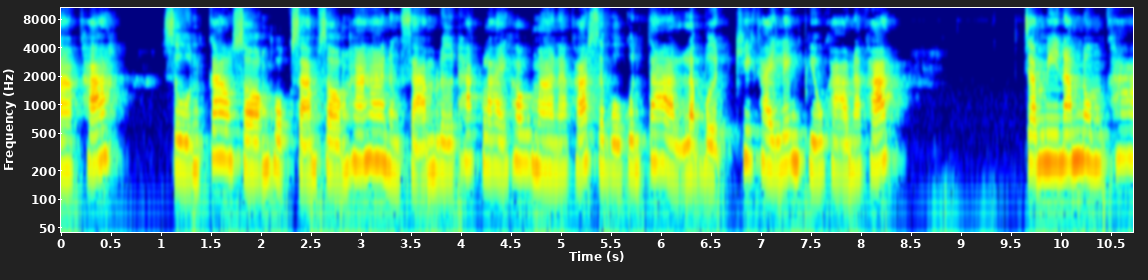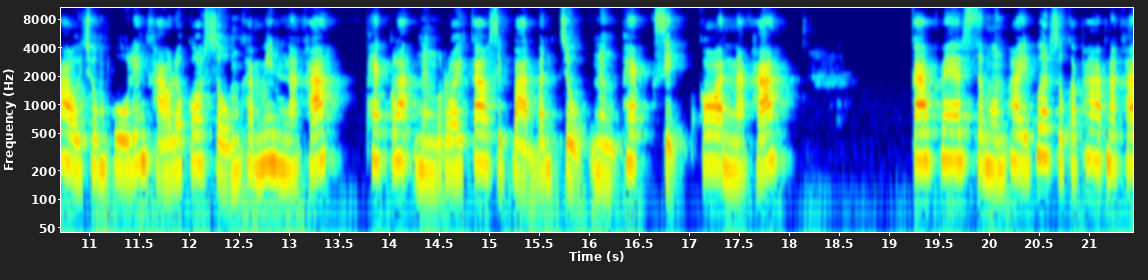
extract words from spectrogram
นะคะ0926325513 หรือทักไลน์เข้ามานะคะ สบู่กุนต้าระเบิดขี้ไข่เร่งผิวขาวนะคะ จะมีน้ำนมข้าวชมพูเร่งขาวแล้วก็โสมขมิ้นนะคะ แพ็คละ 190 บาทบรรจุ 1 แพ็ค10 ก้อนนะคะ กาแฟสมุนไพรเพื่อสุขภาพนะคะ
